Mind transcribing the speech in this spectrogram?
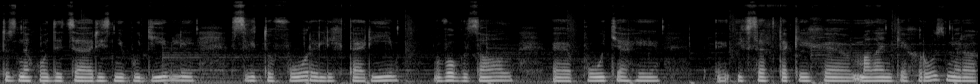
Тут знаходяться різні будівлі, світофори, ліхтарі, вокзал, е, потяги. І все в таких маленьких розмірах,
